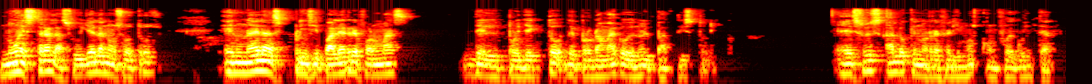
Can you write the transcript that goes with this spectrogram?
nuestra, la suya la nosotros, en una de las principales reformas del proyecto, del programa de gobierno del pacto histórico? Eso es a lo que nos referimos con fuego interno.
